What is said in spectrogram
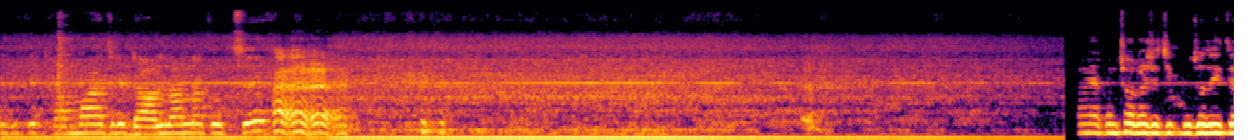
এদিকে ঠাম্মা আজকে ডাল রান্না করছে। আমি এখন চলে এসেছি পুজো দিতে,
